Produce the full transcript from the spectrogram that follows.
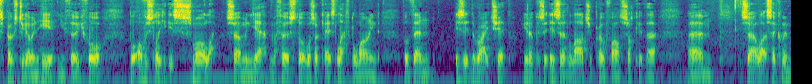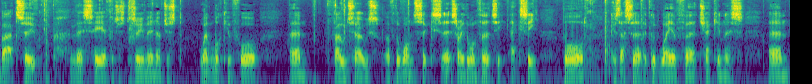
supposed to go in here, U34, but obviously it's smaller. So I mean, yeah, my first thought was okay, it's left aligned, but then is it the right chip? You know, because it is a larger profile socket there. Um, so, like I say, coming back to this here for just zoom in, I've just went looking for um, photos of the one six, uh, sorry, the 130 XE board because that's a, a, good way of uh, checking this. Um,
